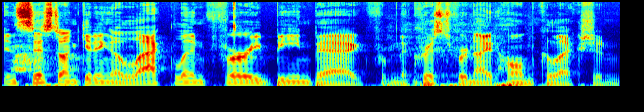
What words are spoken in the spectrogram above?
insist on getting a Lackland furry beanbag from the Christopher Knight Home Collection.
